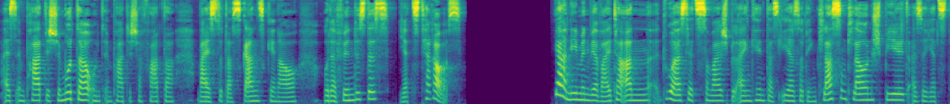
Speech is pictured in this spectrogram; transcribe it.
als empathische Mutter und empathischer Vater weißt du das ganz genau oder findest es jetzt heraus. Ja, nehmen wir weiter an. Du hast jetzt zum Beispiel ein Kind, das eher so den Klassenclown spielt, also jetzt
